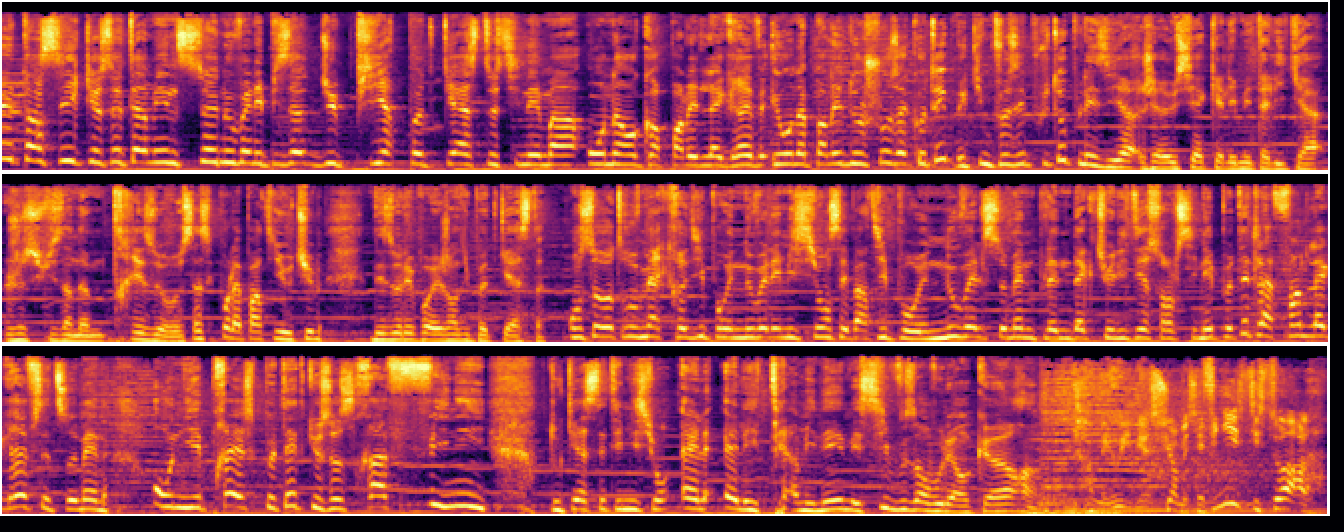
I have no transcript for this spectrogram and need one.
C'est ainsi que se termine ce nouvel épisode du pire podcast cinéma. On a encore parlé de la grève et on a parlé de choses à côté, mais qui me faisaient plutôt plaisir. J'ai réussi à caler Metallica. Je suis un homme très heureux. Ça, c'est pour la partie YouTube. Désolé pour les gens du podcast. On se retrouve mercredi pour une nouvelle émission. C'est parti pour une nouvelle semaine pleine d'actualités sur le ciné. Peut-être la fin de la grève cette semaine. On y est presque. Peut-être que ce sera fini. En tout cas, cette émission, elle, elle est terminée. Mais si vous en voulez encore. Non mais oui, bien sûr, mais c'est fini cette histoire là.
